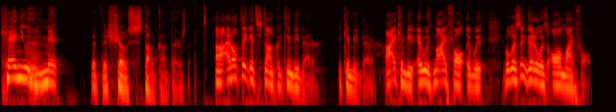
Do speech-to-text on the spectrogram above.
can you admit that the show stunk on Thursday? Uh, I don't think it stunk. It can be better. It can be better. I can be. It was my fault. It was. If it wasn't good, it was all my fault.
